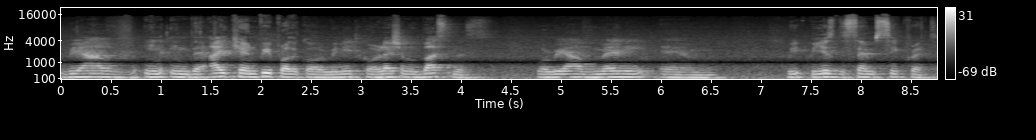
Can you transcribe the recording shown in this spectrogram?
We have in, in the IKNP protocol, we need correlation robustness, where we have many, um, we, we use the same secret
